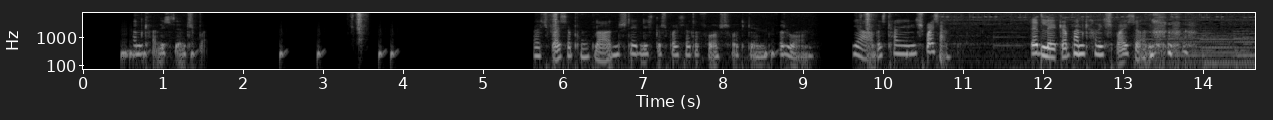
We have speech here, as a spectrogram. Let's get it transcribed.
Wann kann ich denn speichern? Als Speicherpunkt laden steht nicht gespeicherter Fortschritt gehen verloren. Ja, aber ich kann hier nicht speichern. Deadleg, ab wann kann ich speichern?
